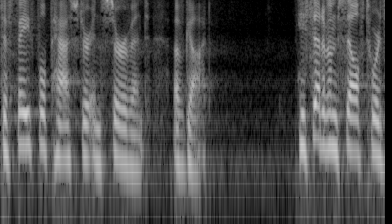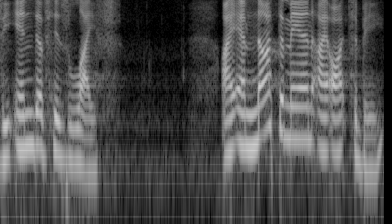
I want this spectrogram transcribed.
to faithful pastor and servant of God. He said of himself towards the end of his life, I am not the man I ought to be,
